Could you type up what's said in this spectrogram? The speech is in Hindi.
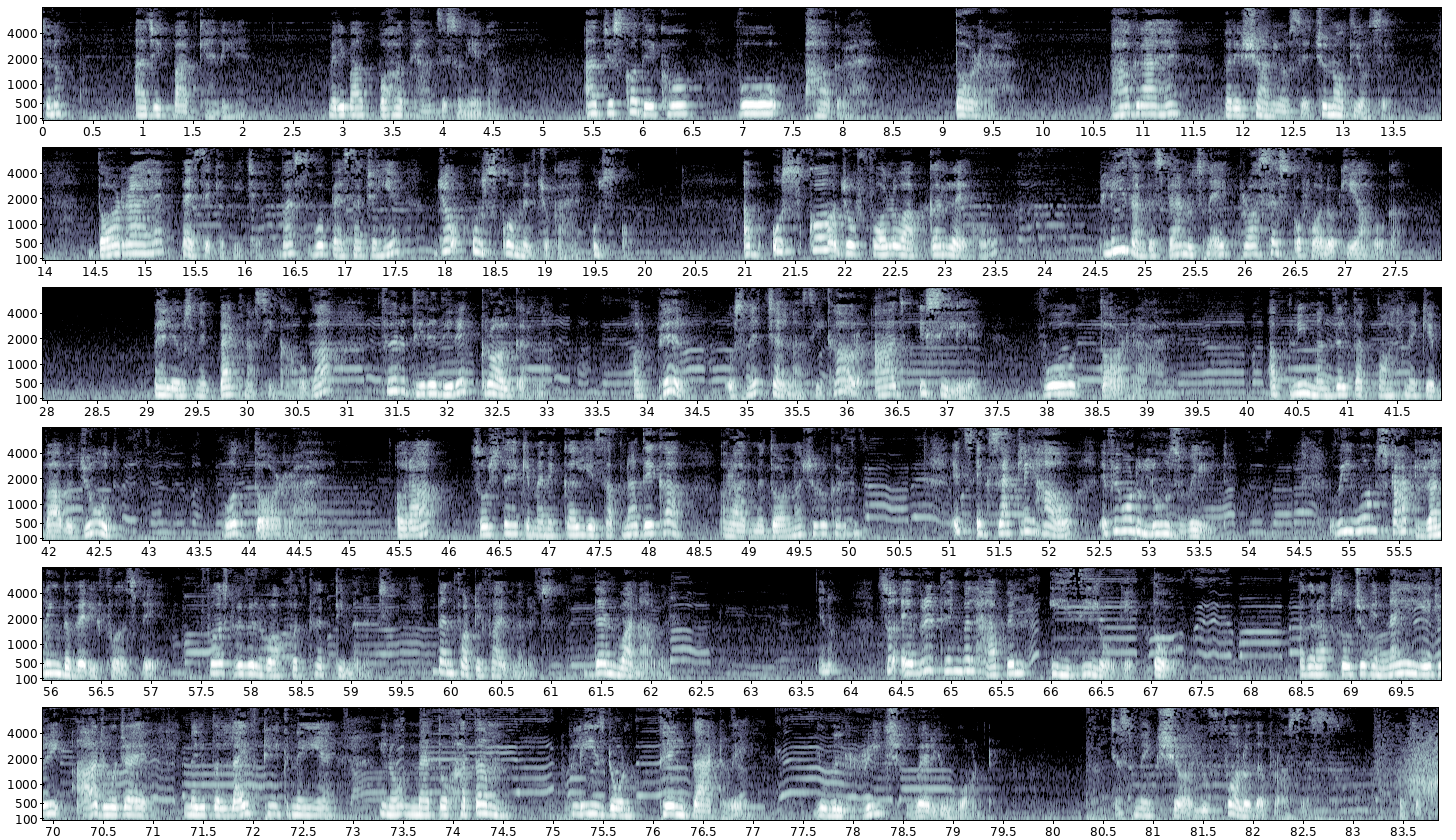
सुनो, आज एक बात कहनी है। मेरी बात बहुत ध्यान से सुनिएगा। आज जिसको देखो, वो भाग रहा है, दौड़ रहा है। भाग रहा है परेशानियों से, चुनौतियों से। दौड़ रहा है पैसे के पीछे। बस वो पैसा चाहिए जो उसको मिल चुका है, उसको। अब उसको जो फॉलो आप कर रहे हो प्लीज़ अंडरस्टैंड उसने एक प्रोसेस को फॉलो किया होगा। पहले उसने बैठना सीखा होगा, फिर धीरे धीरे क्रॉल करना। और फिर उसने चलना सीखा और आज इसीलिए वो दौड़ रहा है। अपनी मंजिल तक पहुँचने के बावजूद वो दौड़ रहा है। और आप सोचते हैं कि मैंने कल ये सपना देखा और आज मैं दौड़ना शुरू कर दूँ। It's exactly how if you want to lose weight we won't start running the very first day first we will walk for thirty minutes then forty five minutes then one hour you know so everything will happen easy लोगे तो अगर आप सोचोगे नहीं ये जो ही आज हो जाए मेरी तो लाइफ ठीक नहीं है यू नो मैं तो खत्म please don't think that way you will reach where you want just make sure you follow the process okay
